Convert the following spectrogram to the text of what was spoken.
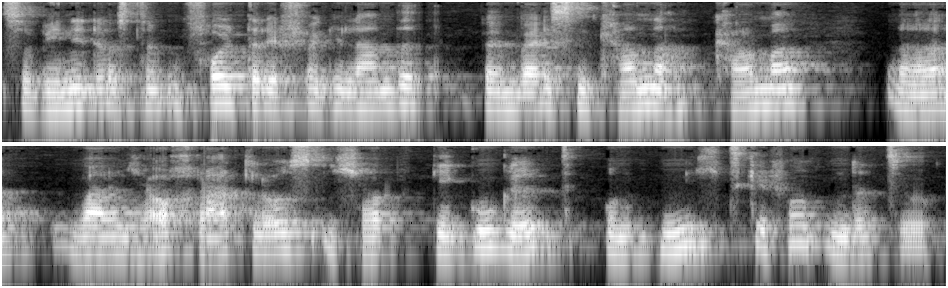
so wenig aus dem Volltreffer gelandet. Beim weißen Karma äh, war ich auch ratlos. Ich habe gegoogelt und nichts gefunden dazu.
